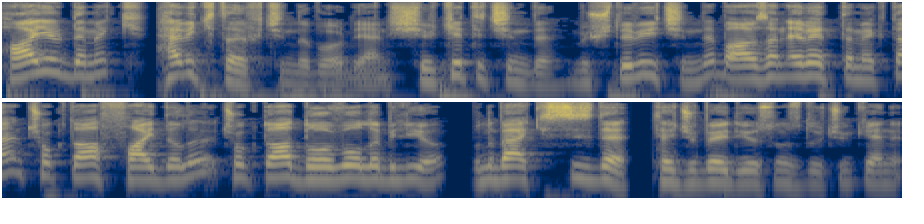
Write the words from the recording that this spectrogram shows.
Hayır demek her iki taraf için de bu arada. Yani şirket içinde, müşteri içinde bazen evet demekten çok daha faydalı, çok daha doğru olabiliyor. Bunu belki siz de tecrübe ediyorsunuzdur. Çünkü yani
